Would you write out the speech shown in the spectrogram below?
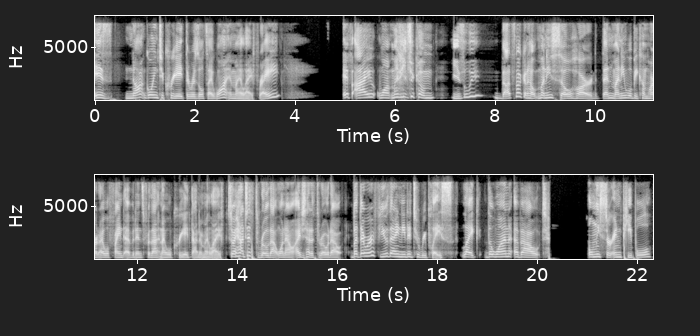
is not going to create the results I want in my life, right? If I want money to come easily, that's not going to help. Money's so hard. Then money will become hard. I will find evidence for that and I will create that in my life. So I had to throw that one out. I just had to throw it out. But there were a few that I needed to replace. Like the one about only certain people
